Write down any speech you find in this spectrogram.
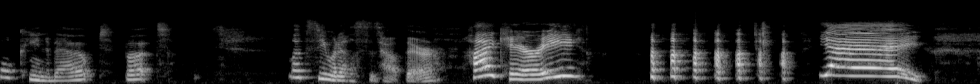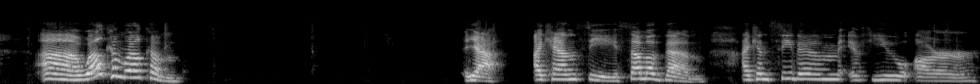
talking about, but let's see what else is out there. Hi, Carrie. Yay! Uh, welcome, welcome. Yeah, I can see some of them. I can see them if you are,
